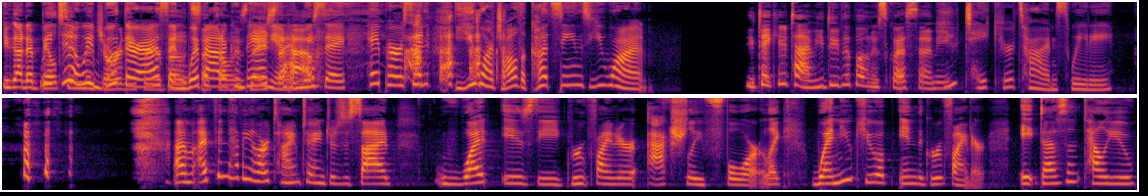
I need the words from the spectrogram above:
You got a built-in we do. We boot their ass and whip That's out a companion, nice and we say, "Hey, person, you watch all the cutscenes you want. You take your time. You do the bonus quest, honey. You take your time, sweetie." um, I've been having a hard time trying to decide what is the group finder actually for? Like when you queue up in the group finder, it doesn't tell you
